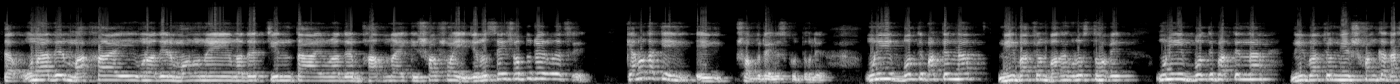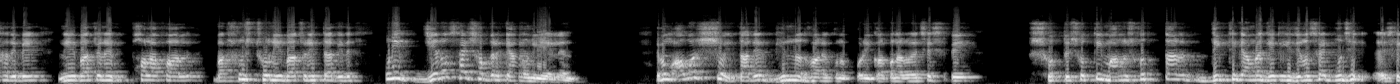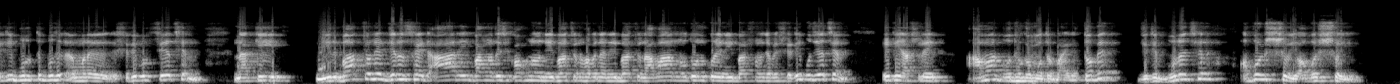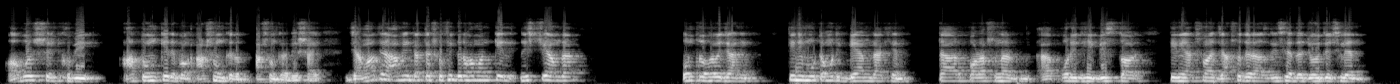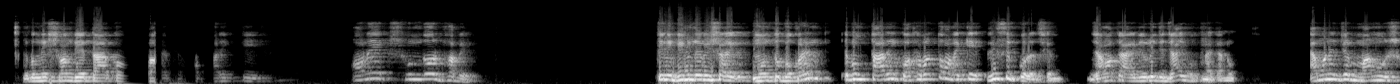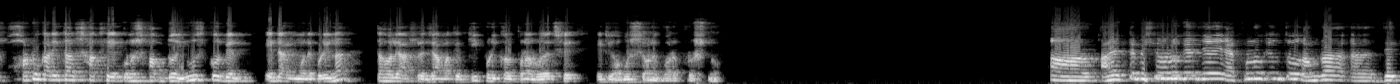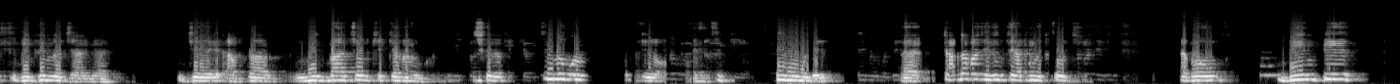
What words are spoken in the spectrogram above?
তা ওনাদের মাথায়, ওনাদের মননে, ওনাদের চিন্তায়, ওনাদের ভাবনায় কি সবসময় জেনোসাইড শব্দটাই রয়েছে? কেন তাকে এই এই শব্দটা ইউজ করতে হলে? উনি বলতে পারতেন না, নির্বাচন বাধাগ্রস্ত হবে। উনি বলতে পারতেন না, নির্বাচন নিয়ে সংখ্যা দেখা দেবে, নির্বাচনের ফলাফল বা সুষ্ঠু নির্বাচন ইত্যাদি। উনি জেনোসাইড শব্দটা কেন নিয়ে এলেন? এবং অবশ্যই তাদের ভিন্ন ধরনের কোনো পরিকল্পনা রয়েছে, সেটি সত্যি সত্যি মানুষ হত্যার দিক থেকে আমরা যেটিকে জেনোসাইড বুঝি, সেটি বলতে মানে সেটি বলতে চেয়েছেন? নাকি নির্বাচনের জেনোসাইড আর এই বাংলাদেশে কখনো নির্বাচন হবে না, নির্বাচন আবার নতুন করে নির্বাচন যাবে সেটি বুঝিয়েছেন। এটি আসলে আমার বোধগম্যতার বাইরে। তবে যেটি বলেছেন, অবশ্যই অবশ্যই অবশ্যই খুবই আতঙ্কের এবং আশঙ্কার আশঙ্কার বিষয়। জামাতের আমি ডাক্তার শফিকুর রহমানকে নিশ্চয়ই আমরা অন্যভাবে জানি। তিনি মোটামুটি জ্ঞান রাখেন। তার পড়াশোনার পরিধি, বিস্তর। তিনি একসময় জাসদের রাজনীতির সাথে জড়িত ছিলেন এবং নিঃসন্দেহে তার অনেক সুন্দরভাবে তিনি বিভিন্ন বিষয়ে মন্তব্য করেন এবং তারই কথাবার্তা অনেকে রিসিভ করেছেন। জামাতের আইডিওলজি যাই হোক না কেন এমন একজন মানুষ হটকারিতার সাথে কোনো শব্দ ইউজ করবেন এটা আমি মনে করি না। তাহলে আসলে জামাতের কি পরিকল্পনা রয়েছে এটি অবশ্যই অনেক বড় প্রশ্ন। আর আরেকটা বিষয় হলো যে এখনও কিন্তু আমরা দেখছি বিভিন্ন জায়গায় যে আপনার নির্বাচনকে কেন্দ্র করে তৃণমূল এই তৃণমূলে আহ, চাঁদাবাজি কিন্তু এখনও চলছে। এবং বিএনপির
